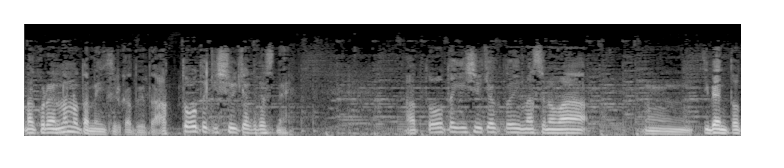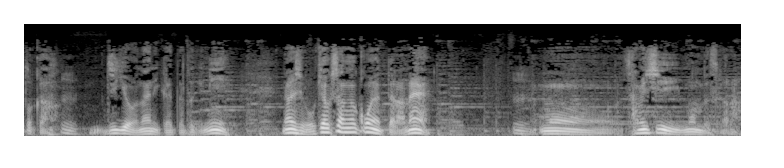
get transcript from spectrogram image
まあ、これは何のためにするかというと圧倒的集客ですね。圧倒的集客と言いますのは、うん、イベントとか、うん。事業を何かやった時に何しろお客さんがこうやったらねうん。もう寂しいもんですから。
